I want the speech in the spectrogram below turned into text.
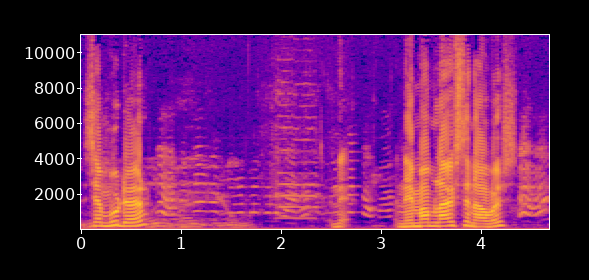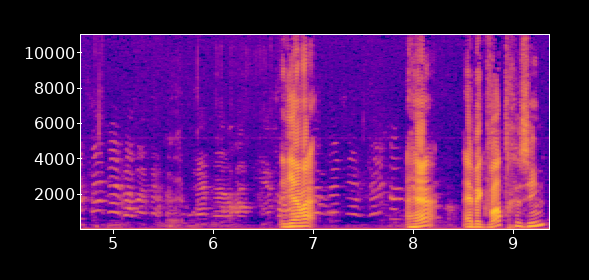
zeg moeder. Nee, nee, mam, luister nou eens. Ja, maar... Hè? Heb ik wat gezien?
